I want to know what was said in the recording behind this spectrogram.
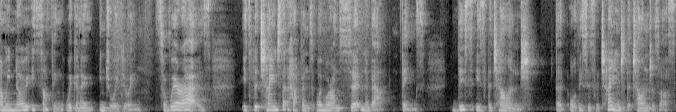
and we know it's something we're going to enjoy doing. So, whereas it's the change that happens when we're uncertain about things, this is the challenge that, or this is the change that challenges us.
